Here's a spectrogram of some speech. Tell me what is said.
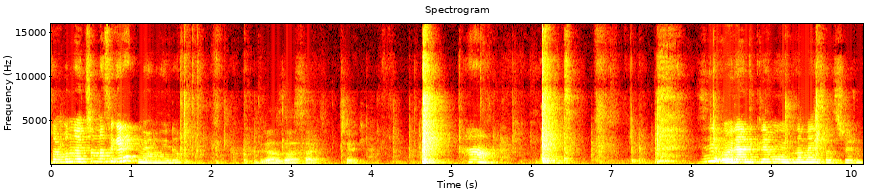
sonra bunun açılması gerekmiyor muydu? Biraz daha sert çek. Ha. Evet. Size öğrendiklerimi uygulamaya çalışıyorum.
